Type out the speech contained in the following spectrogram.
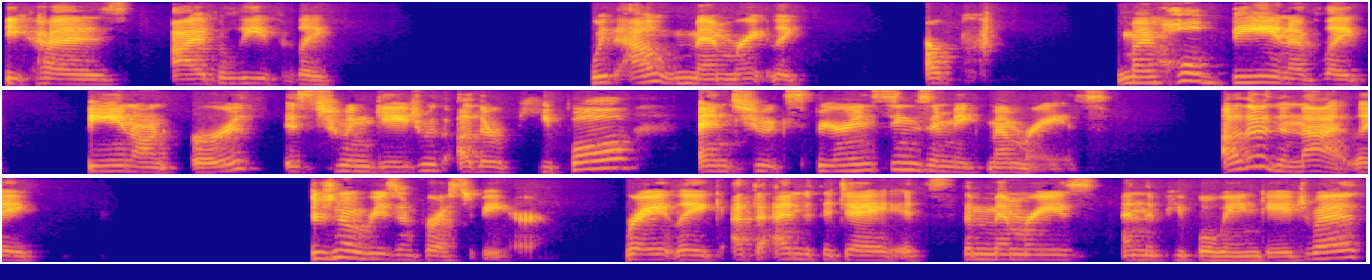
because I believe like without memory, like our my whole being of like being on earth is to engage with other people and to experience things and make memories. Other than that, like there's no reason for us to be here, right? Like at the end of the day, it's the memories and the people we engage with.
